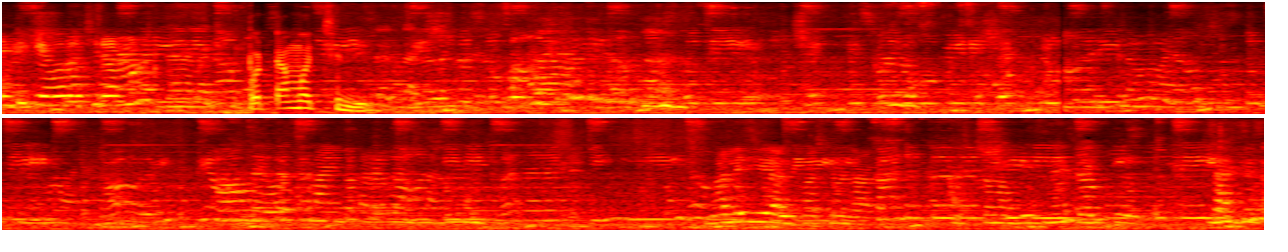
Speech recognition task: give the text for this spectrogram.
ఇంటికి ఎవరు వచ్చిరమ్మా? పొట్టమ్మ వచ్చింది. మళ్ళీ చేయాలి ఫస్ట్ సక్సెస్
